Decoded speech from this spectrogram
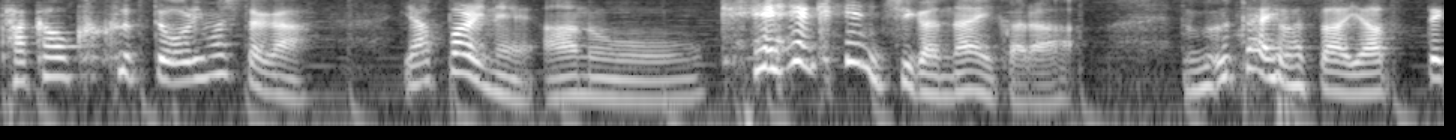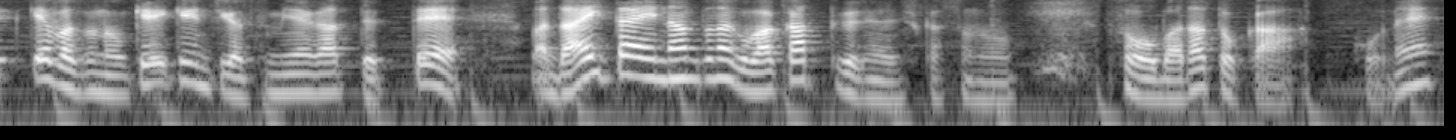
高をくくっておりましたがやっぱりねあの経験値がないから舞台はさやっていけばその経験値が積み上がってって、まあ、大体なんとなく分かってくるじゃないですかその相場だとかこうね、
